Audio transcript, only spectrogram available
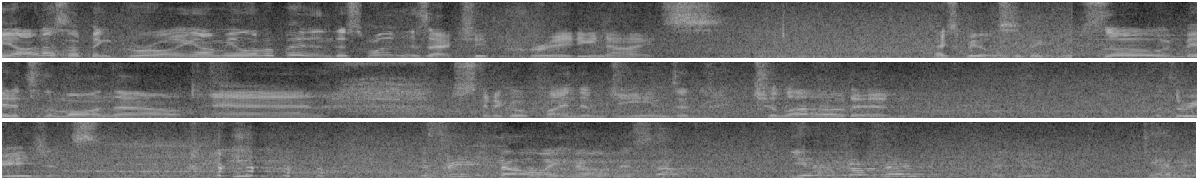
Be honest, I've been growing on me a little bit, and this one is actually pretty nice. Nice wheels. So we made it to the mall now, and I'm just gonna go find them jeans and chill out, and the three Asians. The three? No, wait, no, that's not. You have a girlfriend? I do. Damn it.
